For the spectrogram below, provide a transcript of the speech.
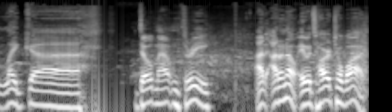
like uh, Doe Mountain Three. I, I don't know. It was hard to watch.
